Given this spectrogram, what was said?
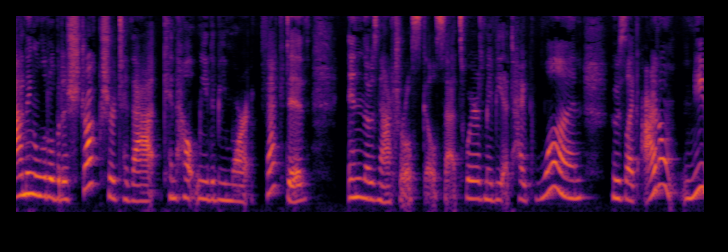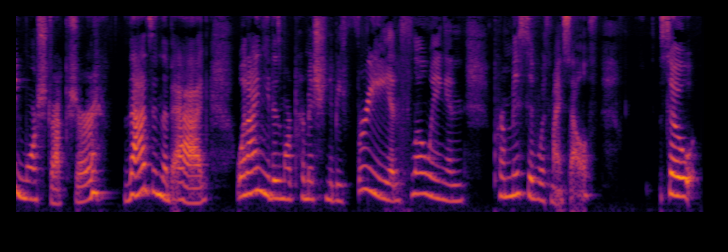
Adding a little bit of structure to that can help me to be more effective in those natural skill sets. Whereas maybe a type one who's like, I don't need more structure. That's in the bag. What I need is more permission to be free and flowing and permissive with myself. So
